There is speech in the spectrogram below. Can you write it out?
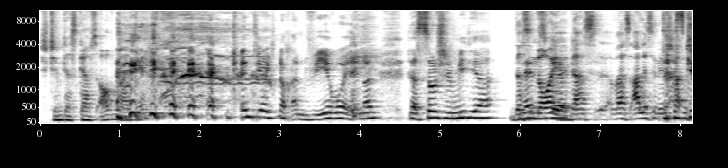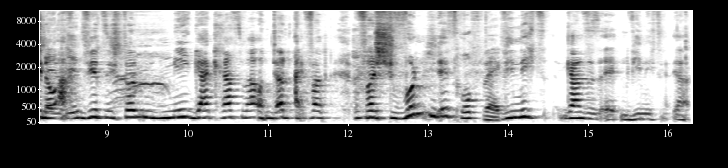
Stimmt, das gab's auch mal. gell? Könnt ihr euch noch an Vero erinnern? Das Social Media. Das Netzwerk, Neue, das, was alles in den das genau stellen will. 48 Stunden mega krass war und dann einfach verschwunden ist. Puff weg. Wie nichts Ganzes, äh, wie nichts, ja,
